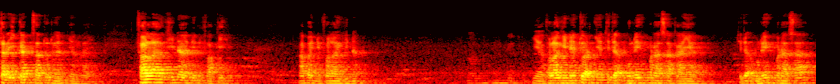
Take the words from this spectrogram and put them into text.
terikat satu dengan yang lain. Fala ghina anil faqih. Apa ini fala ghina? Ya fala ghina itu artinya tidak boleh merasa kaya tidak boleh merasa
